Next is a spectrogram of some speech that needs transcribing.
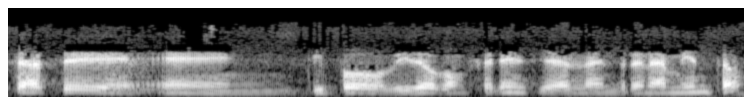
se hace en tipo videoconferencia el entrenamiento.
